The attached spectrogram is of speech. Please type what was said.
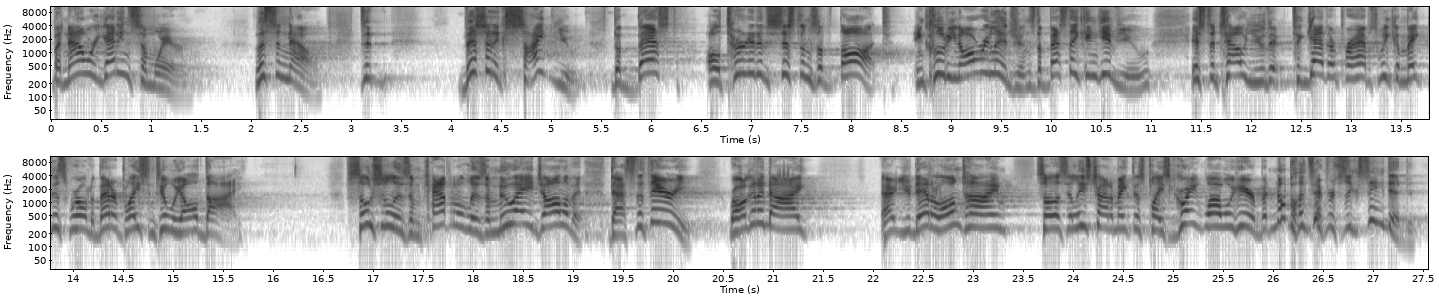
But now we're getting somewhere. Listen now. This should excite you. The best alternative systems of thought, including all religions, the best they can give you is to tell you that together perhaps we can make this world a better place until we all die. Socialism, capitalism, New Age, all of it. That's the theory. We're all gonna die. Uh, You're dead a long time, so let's at least try to make this place great while we're here. But nobody's ever succeeded.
